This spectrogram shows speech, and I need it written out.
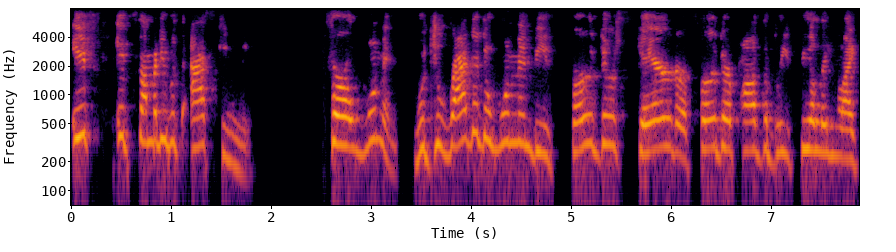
if if somebody was asking me for a woman, would you rather the woman be further scared or further possibly feeling like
